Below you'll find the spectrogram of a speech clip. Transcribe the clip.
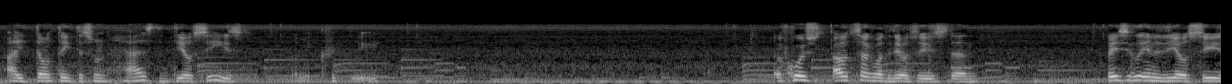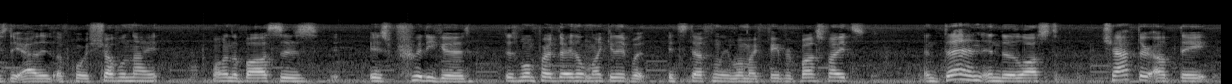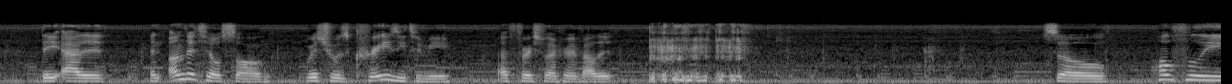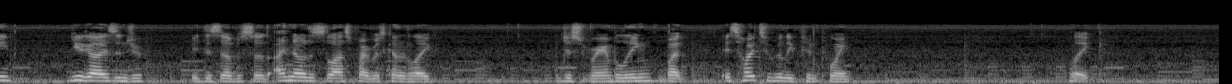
I don't think this one has the DLCs. Let me quickly. Of course, I would talk about the DLCs then. Basically, in the DLCs, they added, of course, Shovel Knight. One of the bosses is pretty good. There's one part that I don't like in it, but it's definitely one of my favorite boss fights. And then in the Lost Chapter update, they added an Undertale song, which was crazy to me at first when I heard about it. so, hopefully, you guys enjoyed this episode. I know this last part was kind of like just rambling, but it's hard to really pinpoint like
